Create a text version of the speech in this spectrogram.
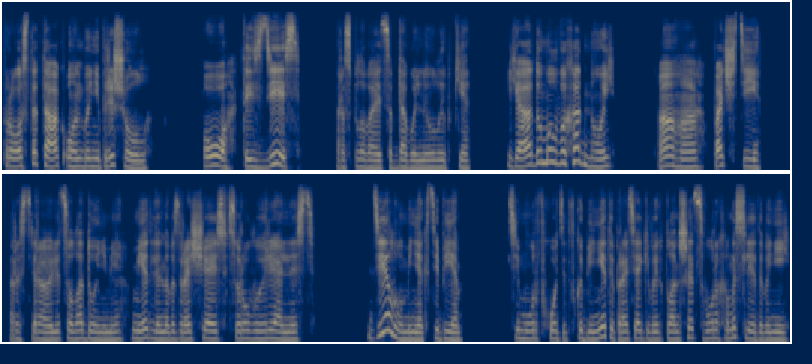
Просто так он бы не пришел. «О, ты здесь!» расплывается в довольной улыбке. «Я думал, выходной». «Ага, почти». Растираю лицо ладонями, медленно возвращаясь в суровую реальность. «Дело у меня к тебе». Тимур входит в кабинет и протягивает планшет с ворохом исследований.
